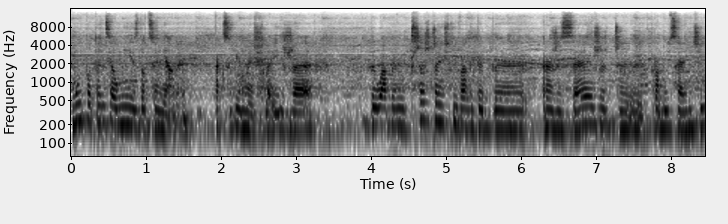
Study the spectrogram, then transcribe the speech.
mój potencjał nie jest doceniany. Tak sobie myślę i że byłabym przeszczęśliwa, gdyby reżyserzy czy producenci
